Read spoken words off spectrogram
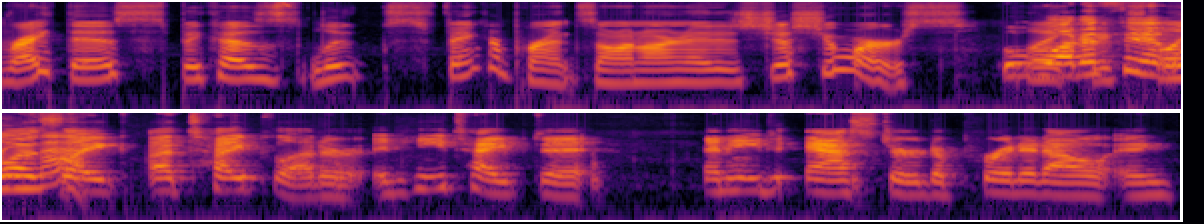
write this because Luke's fingerprints on on it. It's just yours. But Like, what if it was that. like a type letter and he typed it and he asked her to print it out and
